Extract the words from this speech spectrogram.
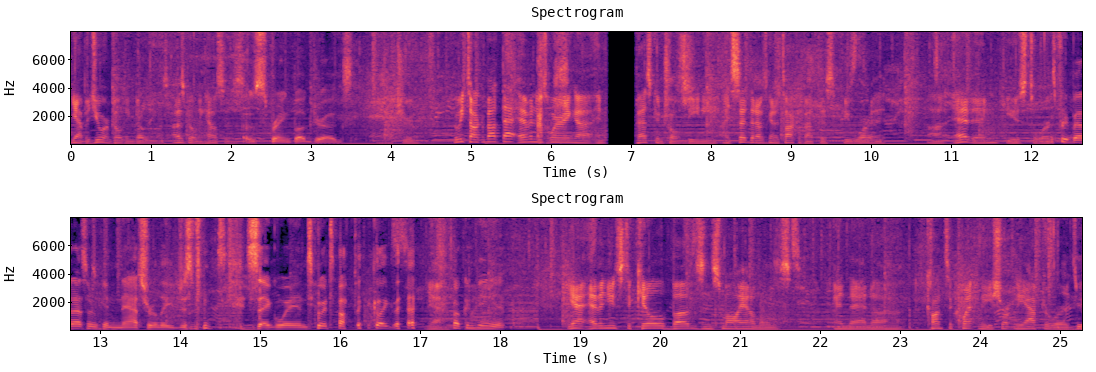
Yeah, but you weren't building buildings. I was building houses. I was spraying bug drugs. True. Can we talk about that? Evan is wearing uh, an pest control beanie. I said that I was going to talk about this if he wore it. Uh, Evan used to work. It's pretty badass when we can naturally just segue into a topic like that. Yeah. How convenient. Yeah, Evan used to kill bugs and small animals, and then uh, consequently, shortly afterwards, He,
